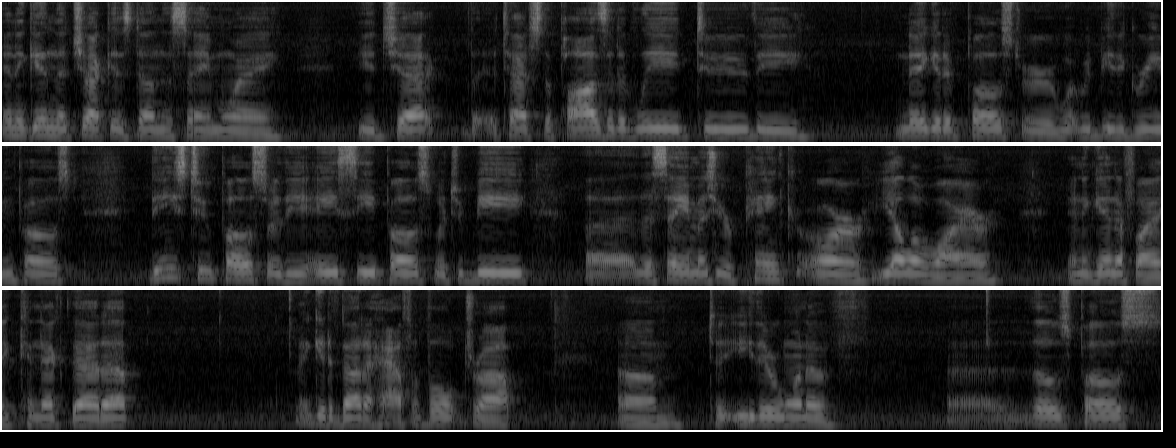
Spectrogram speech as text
And again, the check is done the same way. You check, attach the positive lead to the negative post or what would be the green post. These two posts are the AC posts, which would be uh, the same as your pink or yellow wire. And again, if I connect that up, I get about a half a volt drop um, to either one of uh, those posts.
